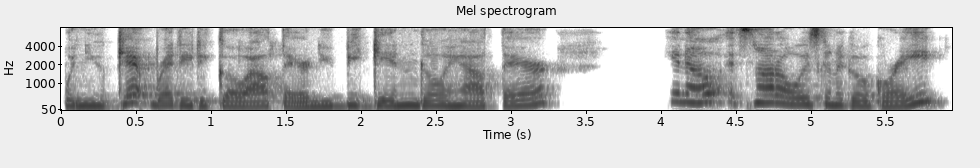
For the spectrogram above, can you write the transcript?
when you get ready to go out there and you begin going out there, you know, it's not always going to go great.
